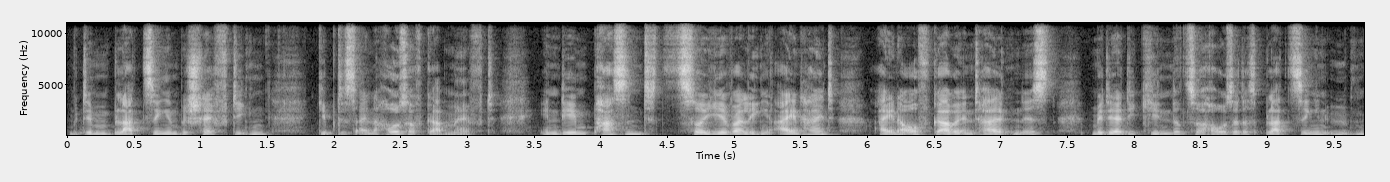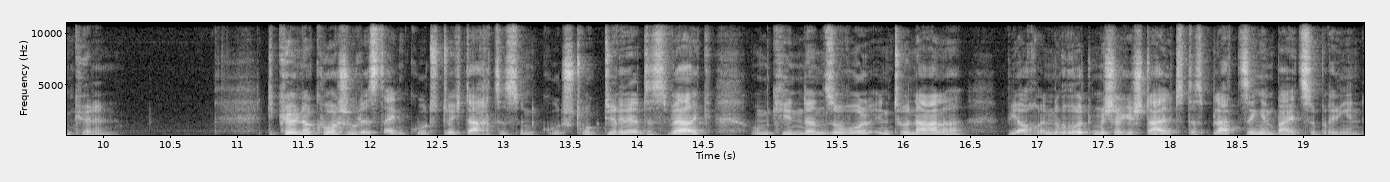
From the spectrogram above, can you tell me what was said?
mit dem Blattsingen beschäftigen, gibt es ein Hausaufgabenheft, in dem passend zur jeweiligen Einheit eine Aufgabe enthalten ist, mit der die Kinder zu Hause das Blattsingen üben können die Kölner Chorschule ist ein gut durchdachtes und gut strukturiertes Werk, um Kindern sowohl in tonaler wie auch in rhythmischer Gestalt das Blattsingen beizubringen.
